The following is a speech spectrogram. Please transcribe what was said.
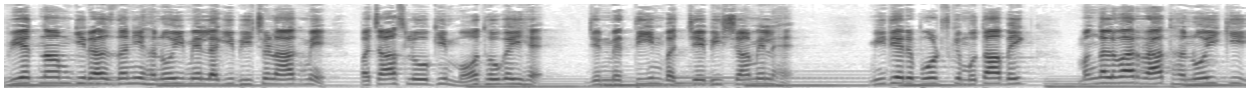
वियतनाम की राजधानी हनोई में लगी भीषण आग में 50 लोगों की मौत हो गई है, जिनमें तीन बच्चे भी शामिल हैं। मीडिया रिपोर्ट्स के मुताबिक, मंगलवार रात हनोई की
